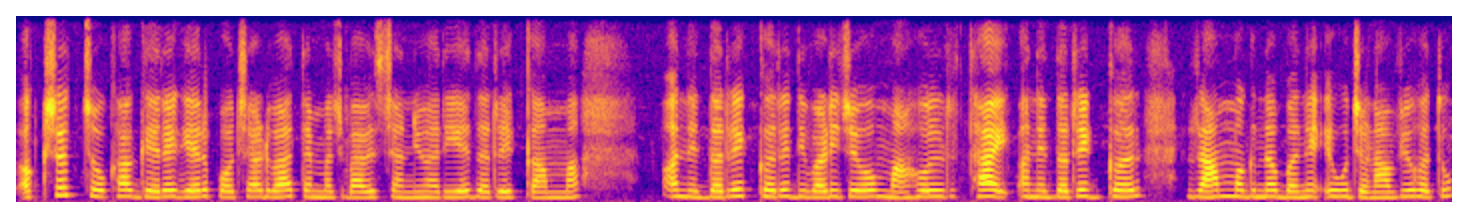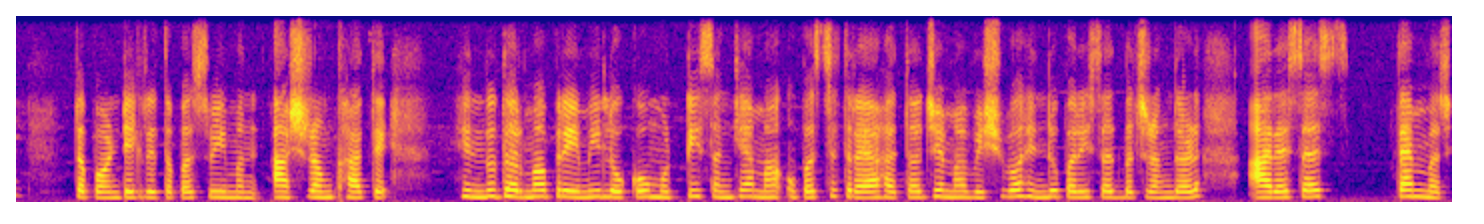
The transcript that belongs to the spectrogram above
અક્ષત ચોખા ઘેરે ઘેર પહોંચાડવા તેમજ બાવીસ જાન્યુઆરીએ દરેક ગામમાં અને દરેક ઘરે દિવાળી જેવો માહોલ થાય અને દરેક ઘર રામમગ્ન બને એવું જણાવ્યું હતું. તપોવન ટેકરી તપસ્વી મન- આશ્રમ ખાતે હિન્દુ ધર્મ પ્રેમી લોકો મોટી સંખ્યામાં ઉપસ્થિત રહ્યા હતા, જેમાં વિશ્વ હિન્દુ પરિષદ બજરંગ દળ, આરએસએસ તેમજ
